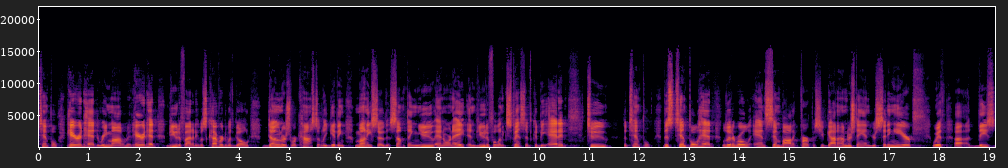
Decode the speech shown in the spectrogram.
temple. Herod had remodeled it, Herod had beautified it. It was covered with gold. Donors were constantly giving money so that something new and ornate and beautiful and expensive could be added to the temple. This temple had literal and symbolic purpose. You've got to understand, you're sitting here with uh, these,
